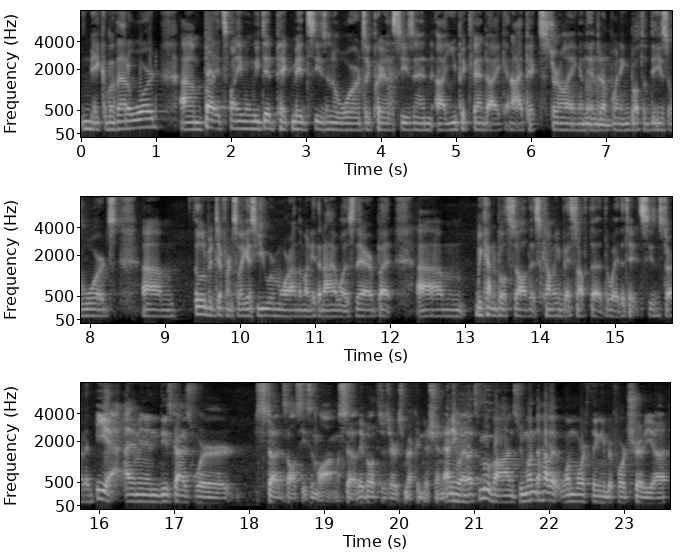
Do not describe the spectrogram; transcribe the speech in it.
makeup of that award. Um, but it's funny when we did pick mid-season awards, like player of the season. Uh, you picked Van Dijk and I picked Sterling, and they ended up winning both of these awards. Um, a little bit different, so I guess you were more on the money than I was there, but um, we kind of both saw this coming based off the, the way the t- season started. Yeah, I mean, and these guys were studs all season long, so they both deserve some recognition. Anyway, let's move on. So we wanted to highlight one more thing here before trivia,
